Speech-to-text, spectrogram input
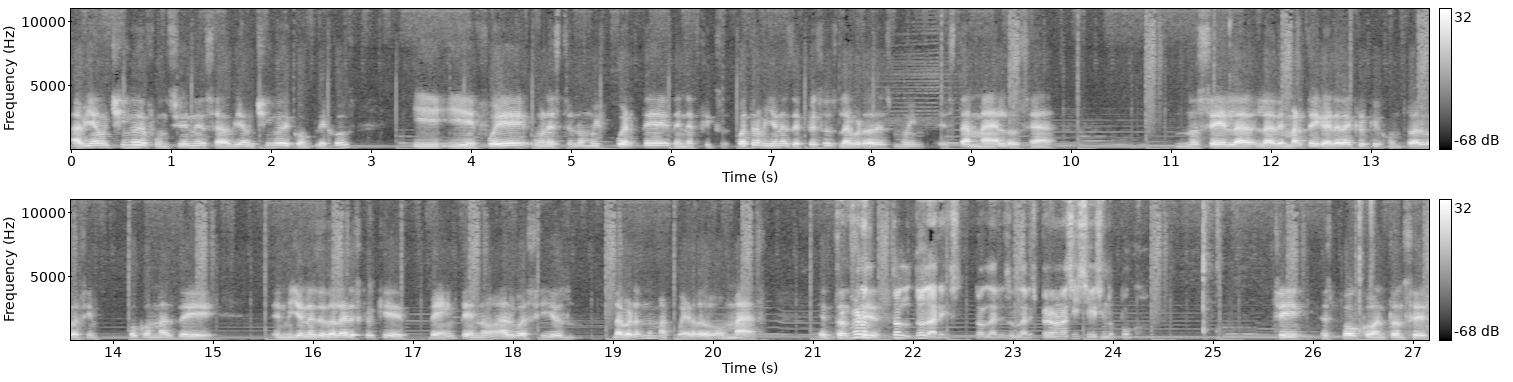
había un chingo de funciones, había un chingo de complejos, y, fue un estreno muy fuerte de Netflix. Cuatro millones de pesos, la verdad es muy, está mal, o sea, no sé, la, la de Marta y Gareda creo que juntó algo así, un poco más de, en millones de dólares, creo que 20, ¿no? Algo así, la verdad no me acuerdo, o más. Entonces... Fueron dólares, dólares, dólares, pero aún así sigue siendo poco. Sí, es poco, entonces,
